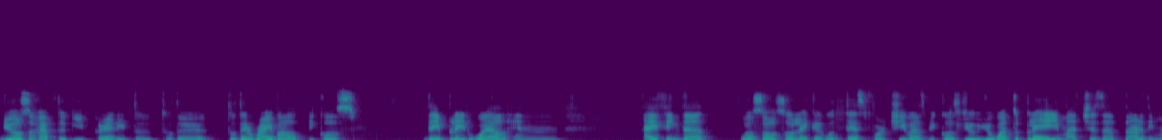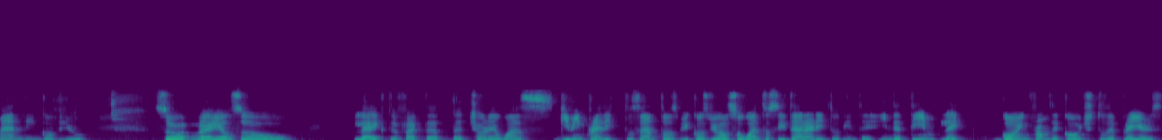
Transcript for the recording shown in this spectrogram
you also have to give credit to, to the to the rival because they played well and I think that was also like a good test for Chivas because you, you want to play matches that are demanding of you. So I also like the fact that, that Chore was giving credit to Santos because you also want to see that attitude in the in the team, like going from the coach to the players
